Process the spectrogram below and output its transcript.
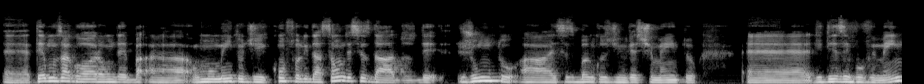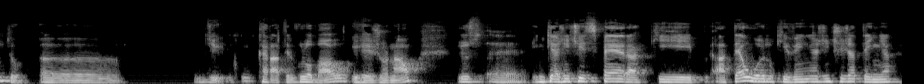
É, temos agora um, uh, um, momento de consolidação desses dados de, junto a esses bancos de investimento é, de desenvolvimento uh, de caráter global e regional, just, é, em que a gente espera que até o ano que vem a gente já tenha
